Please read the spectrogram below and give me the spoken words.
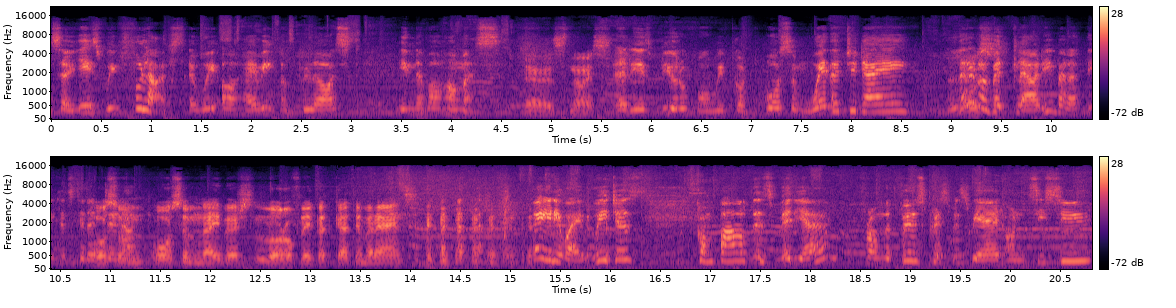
So yes, we're full house and we are having a blast in the Bahamas. Yeah, it's nice. It is beautiful. We've got awesome weather today. A little Awesome. bit cloudy, but I think it's going to turn Awesome, out. awesome neighbors. A lot of leopard catamarans. Anyway, we just compiled this video from the first Christmas we had on Sisu.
